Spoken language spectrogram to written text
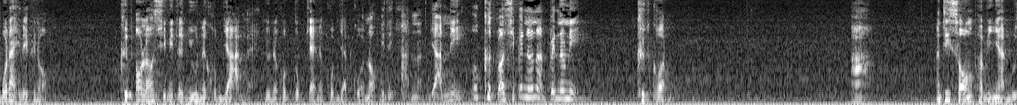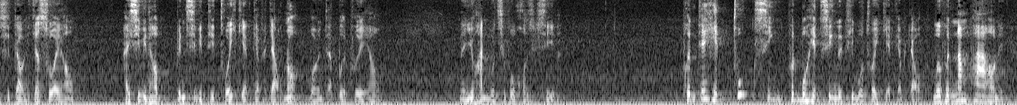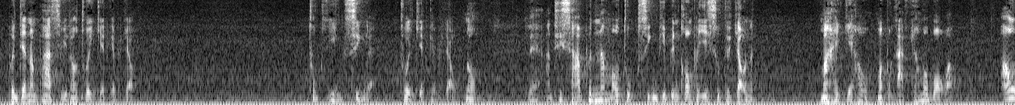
บ่ได้เด้พี่น้อง คิดเอาแล้วสิมีแต่อยู่ในความยานแหละอยู่ในความตกใจในความหยาดกลัวเนาะมีแต่ย่านนั้นย่านนี้โอ้คิดว่าสิเป็นแนวนั้นเป็นแนวนี้คิดก่อนอ่าอันที่สองพระวิญญาณบริสุทธิ์เจ้านี่จะสวยเฮาให้ชีวิตเฮาเป็นชีวิตที่ถวยเกียรติแก่พระเจ้าเนาะบ่แม่นแต่เปิดเผยเฮาในยูฮันบท16ข้อ14นะเพิ่นจะเฮ็ดทุกสิ่งเพิ่นบ่เฮ็ดสิ่งใดที่บ่ถวยเกียรติแก่พระเจ้า เมื่อเพิ่นนำพาเฮานี่เพิ่นจะนำพาชีวิตเฮาถวยเกียรติแก่พระเจ้า ทุกสิ่งสิ่งแหละถวยเกียรติแก่พระเจ้าเนาะและอันที่3เพิ่นนำเอาทุกสิ่งที่เป็นของพระเยซูคริสต์เจ้าน่ะมาให้แก่เฮามาประกาศแก่เฮามาบอกว่า เอ้า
